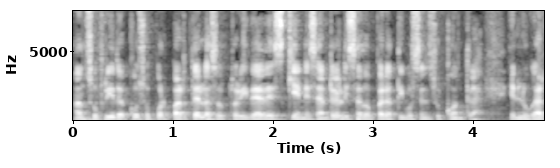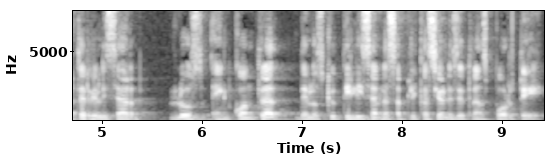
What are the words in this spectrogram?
han sufrido acoso por parte de las autoridades quienes han realizado operativos en su contra, en lugar de realizar los en contra de los que utilizan las aplicaciones de transporte.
